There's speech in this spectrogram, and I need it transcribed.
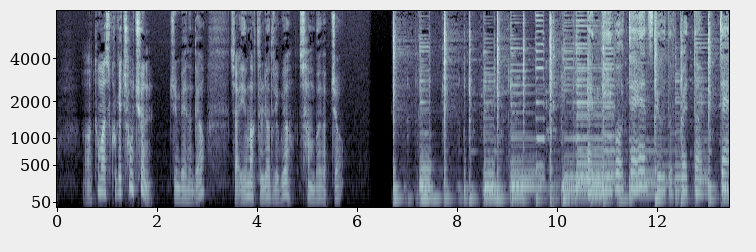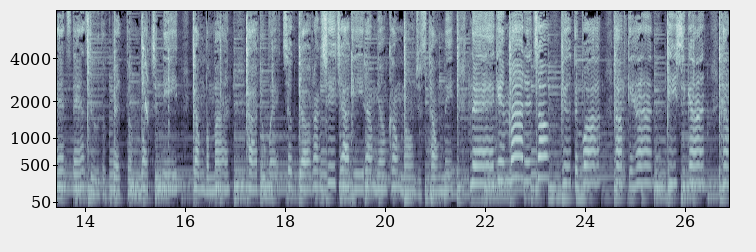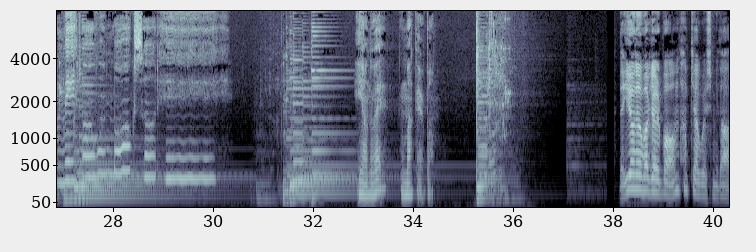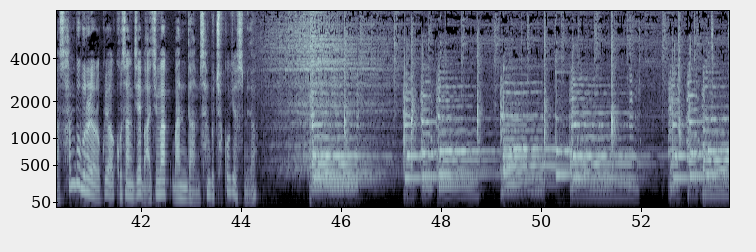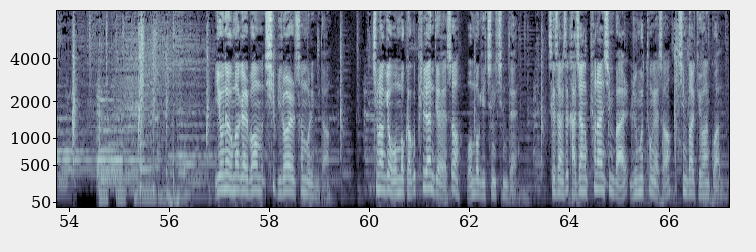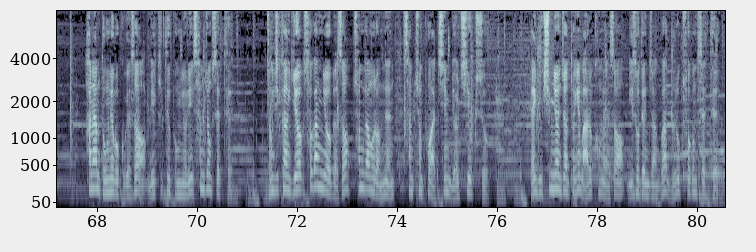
어, 토마스 쿡의 청춘 준비했는데요. 자, 이 음악 들려드리고요. 3부에 뵙죠. And we will dance to the rhythm. Dance, dance to the rhythm. What you need, 평범한 하루의 특별한 시작이라면 Come on, just tell me. 내게 말해줘. 그대와 함께한 이 시간. 감미로운 이현우의 음악 앨범. 네, 이연의 음악 앨범 함께하고 계십니다. 3부 문을 열었고요. 고상지의 마지막 만담 3부 첫 곡이었습니다. 이연의 음악 앨범 11월 선물입니다. 친환경 원목 가구 핀란디아에서 원목 2층 침대. 세상에서 가장 편한 신발 르무통에서 신발 교환권. 하남 동네복국에서 밀키트 복요리 3종 세트. 정직한 기업 서강유업에서 첨가물 없는 삼천포 아침 멸치 육수. 160년 전통의 마루코메에서 미소된장과 누룩소금 세트.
